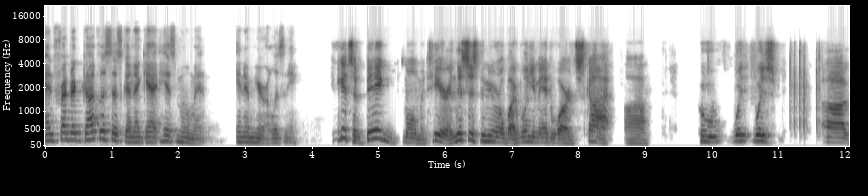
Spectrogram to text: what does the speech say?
And Frederick Douglass is going to get his moment in a mural, isn't he? He gets a big moment here, and this is the mural by William Edward Scott, uh, who was uh,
